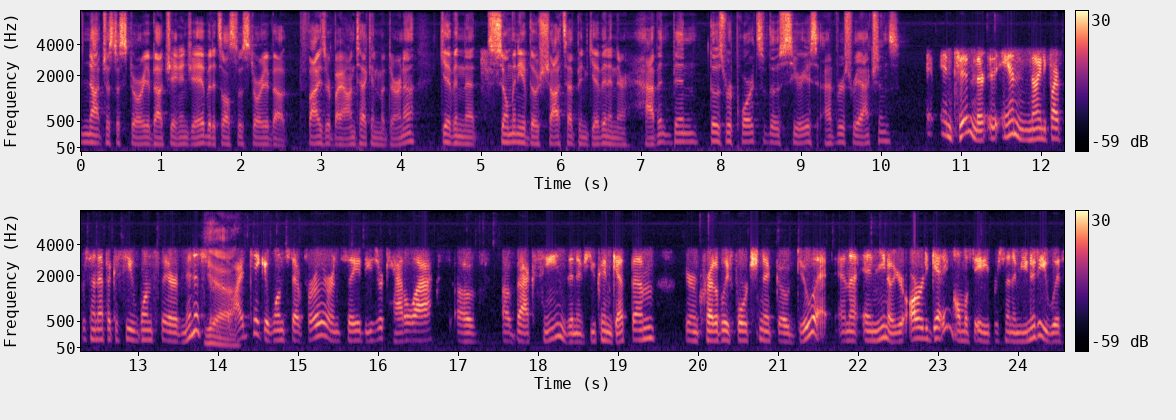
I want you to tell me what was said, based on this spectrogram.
not just a story about J and J, but it's also a story about Pfizer, BioNTech, and Moderna? Given that so many of those shots have been given and there haven't been those reports of those serious adverse reactions? and Tim, and 95% efficacy once they're administered. Yeah. So I'd take it one step further and say these are Cadillacs of, of vaccines, and if you can get them, you're incredibly fortunate. Go do it, and uh, and you know you're already getting almost 80% immunity with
